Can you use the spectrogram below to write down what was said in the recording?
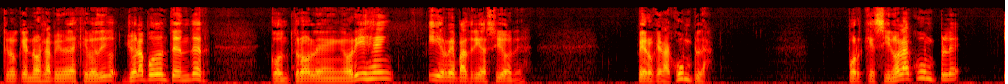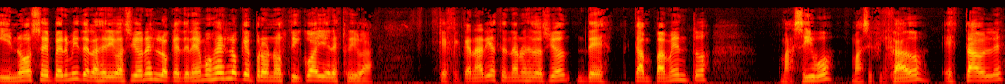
creo que no es la primera vez que lo digo, yo la puedo entender. Control en origen y repatriaciones. Pero que la cumpla. Porque si no la cumple y no se permiten las derivaciones, lo que tenemos es lo que pronosticó ayer Escriba. Que, que Canarias tendrá una situación de campamentos masivos, masificados, estables,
